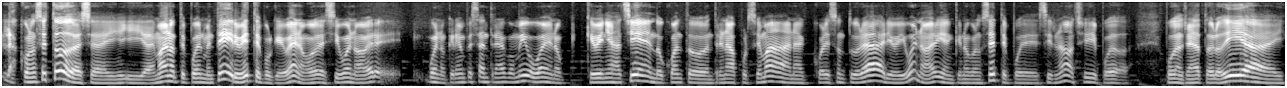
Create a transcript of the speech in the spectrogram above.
Las conoces todas ya y, y, además no te pueden mentir, ¿viste? Porque, bueno, vos decís, bueno, a ver bueno, querés empezar a entrenar conmigo, bueno, ¿qué venías haciendo? ¿Cuánto entrenabas por semana? ¿Cuáles son tus horarios? Y bueno, alguien que no conoces te puede decir, no, sí, puedo, puedo entrenar todos los días y,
